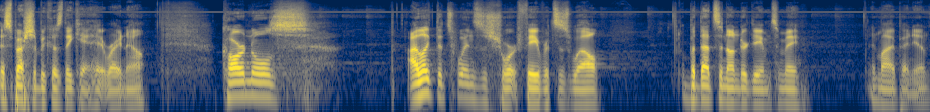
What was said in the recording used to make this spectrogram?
especially because they can't hit right now. Cardinals, I like the Twins as short favorites as well, but that's an under game to me, in my opinion.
